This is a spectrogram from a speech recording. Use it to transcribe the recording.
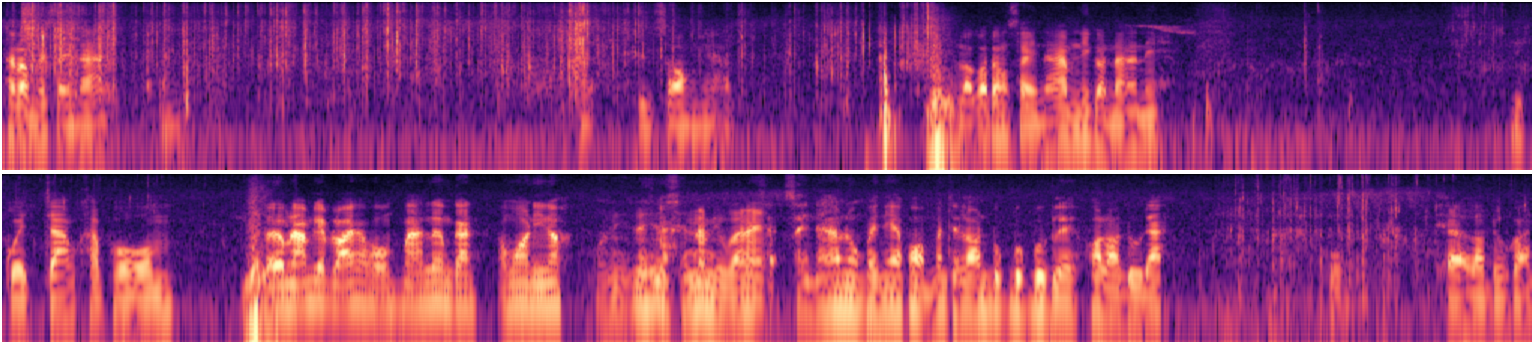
ถ้าเราไม่ใส่น้ำอืม เนี่ยเป็นซองเนี่ยครับ เราก็ต้องใส่น้ำนี่ก่อนนะนี่ นี่ก๋วยจั๊บครับผม เติมน้ำเรียบร้อยครับผม มาเริ่มกัน เอาหม้อนี้เนาะโอ้นี่ได้ฉันนำอยู่กันไหนใส่ใส่น้ำลงไปเนี่ยเพราะมันจะร้อนบึกบึกบึกเลยพอเราดูนะโอ้เดี๋ยวเราดูก่อน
